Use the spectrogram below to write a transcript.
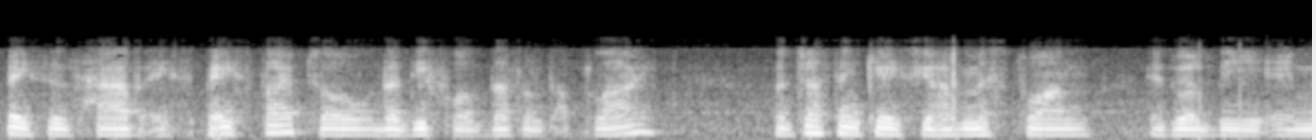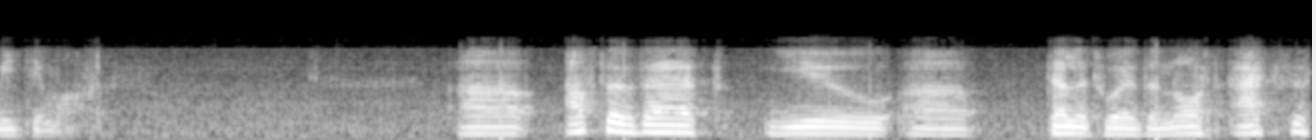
spaces have a space type, so the default doesn't apply. But just in case you have missed one, it will be a medium office. Uh, after that, you uh, tell it where the north axis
